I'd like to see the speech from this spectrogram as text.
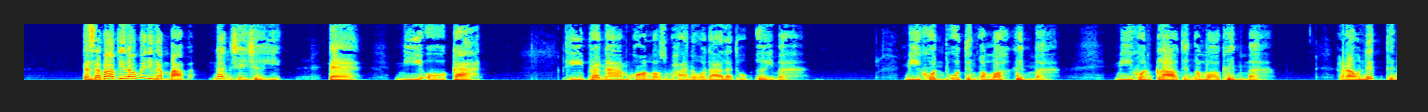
ๆแต่สภาพที่เราไม่ได้ทำบาปนั่งเฉยๆแต่มีโอกาสที่พระนามของลอสุบฮานวดาละถูกเอ่ยมา มีคนพูดถึงอัลลอฮ์ขึ้นมา มีคนกล่าวถึงอัลลอฮ์ขึ้นมา เรานึกถึง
